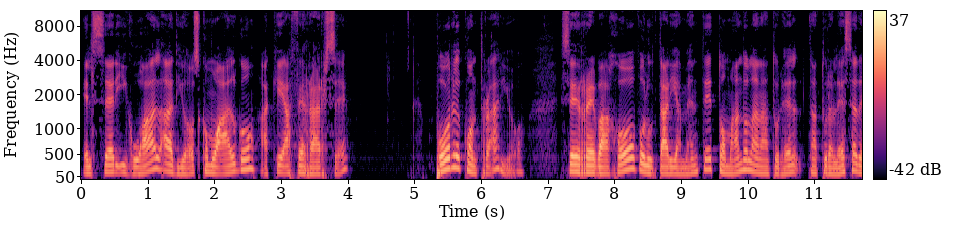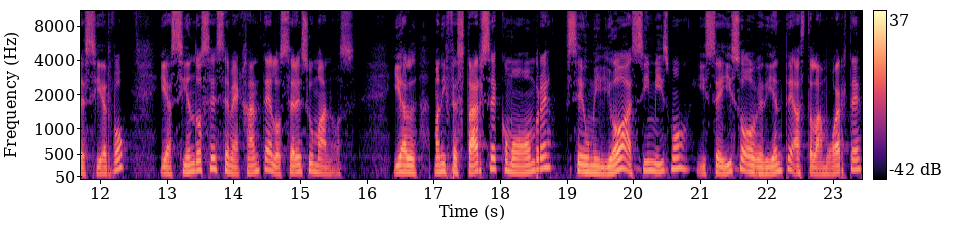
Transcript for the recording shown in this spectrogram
el ser igual a Dios como algo a que aferrarse. Por el contrario, se rebajó voluntariamente tomando la naturaleza de siervo y haciéndose semejante a los seres humanos. Y al manifestarse como hombre, se humilló a sí mismo y se hizo obediente hasta la muerte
